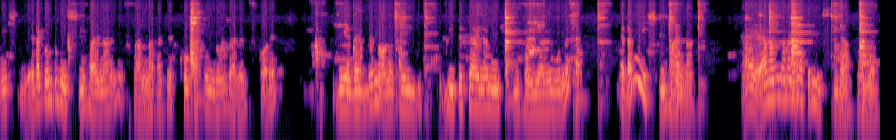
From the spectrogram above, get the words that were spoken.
মিষ্টি। এটা কিন্তু মিষ্টি হয় না, রান্নাটাকে খুব সুন্দর ব্যালেন্স করে। দিয়ে দেখবেন অনেকেই দিতে চায় না মিষ্টি হয়ে যাবে বলে। এটা মিষ্টি হয় না। এমন দেবেন যাতে মিষ্টি না হয়ে যায়।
